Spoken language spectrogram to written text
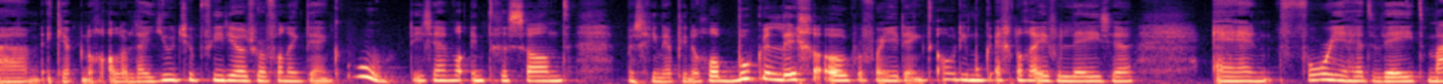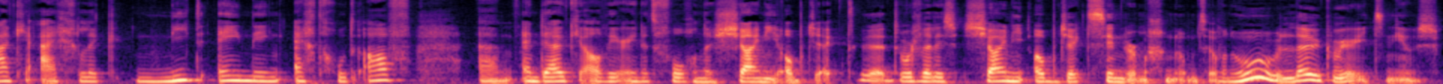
Um, ik heb nog allerlei YouTube-video's waarvan ik denk, oeh, die zijn wel interessant. Misschien heb je nog wel boeken liggen ook waarvan je denkt, oh, die moet ik echt nog even lezen. En voor je het weet, maak je eigenlijk niet één ding echt goed af. Um, en duik je alweer in het volgende shiny object. Het wordt wel eens shiny object syndrome genoemd. Zo van, oeh, leuk, weer iets nieuws.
